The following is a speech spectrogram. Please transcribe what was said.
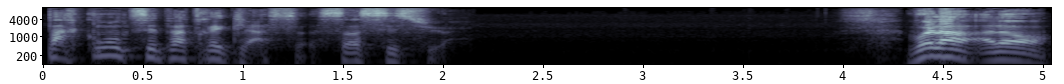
Par contre, c'est pas très classe, ça c'est sûr. Voilà, alors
